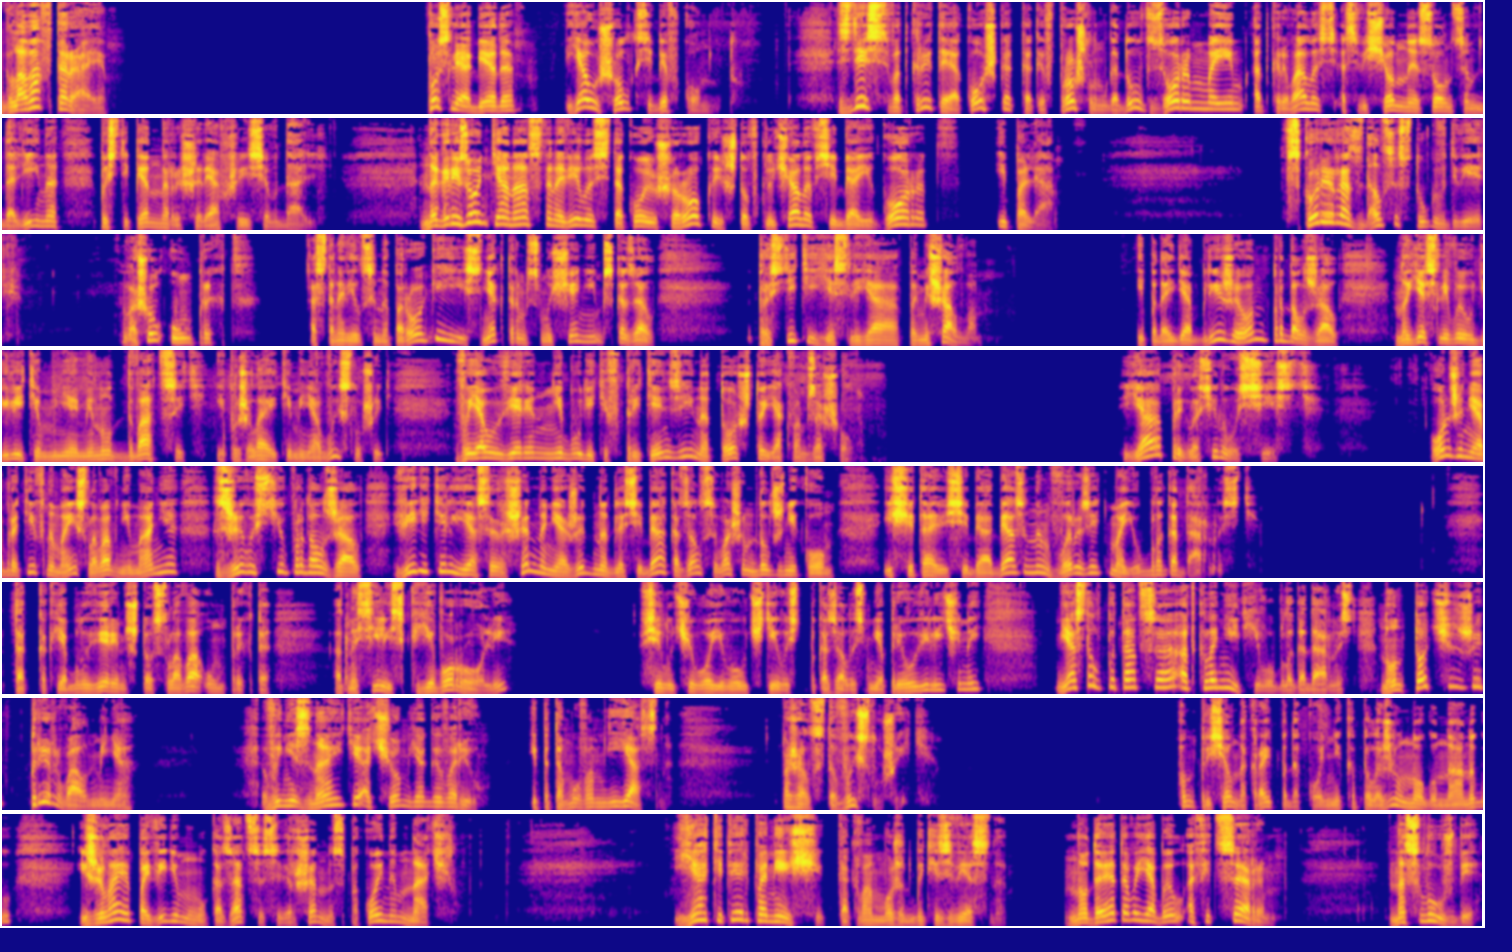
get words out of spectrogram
Глава вторая После обеда я ушел к себе в комнату. Здесь, в открытое окошко, как и в прошлом году, взором моим открывалась освещенная солнцем долина, постепенно расширявшаяся вдаль. На горизонте она становилась такой широкой, что включала в себя и город, и поля. Вскоре раздался стук в дверь. Вошел Умпрехт, остановился на пороге и с некоторым смущением сказал, «Простите, если я помешал вам». И, подойдя ближе, он продолжал, «Но если вы уделите мне минут двадцать и пожелаете меня выслушать, вы, я уверен, не будете в претензии на то, что я к вам зашел». Я пригласил его сесть. Он же, не обратив на мои слова внимания, с живостью продолжал. «Видите ли, я совершенно неожиданно для себя оказался вашим должником и считаю себя обязанным выразить мою благодарность». Так как я был уверен, что слова Умпрехта относились к его роли, в силу чего его учтивость показалась мне преувеличенной, я стал пытаться отклонить его благодарность, но он тотчас же прервал меня. Вы не знаете, о чем я говорю, и потому вам не ясно. Пожалуйста, выслушайте. Он присел на край подоконника, положил ногу на ногу и, желая, по-видимому, казаться совершенно спокойным, начал. «Я теперь помещик, как вам может быть известно. Но до этого я был офицером на службе.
